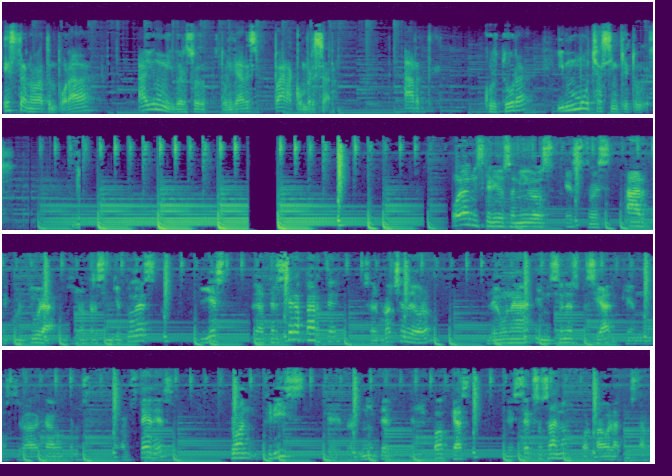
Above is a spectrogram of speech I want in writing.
esta nueva temporada hay un universo de oportunidades para conversar. Arte, cultura y muchas inquietudes. Hola mis queridos amigos, esto es Arte, Cultura y otras inquietudes y es la tercera parte, o sea, el broche de oro de una emisión especial que hemos llevado a cabo con, ustedes, con Chris, que transmite el podcast de Sexo Sano por Paola Costa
